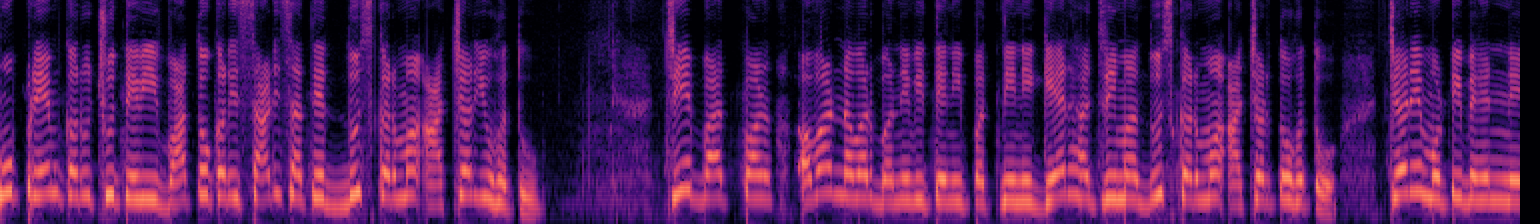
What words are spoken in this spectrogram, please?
હું પ્રેમ કરું છું તેવી વાતો કરી સાડી સાથે દુષ્કર્મ આચર્યું હતું. જે બાદ પણ અવારનવાર બનેવી તેની પત્નીની ગેરહાજરીમાં દુષ્કર્મ આચરતો હતો. જ્યારે મોટી બહેનને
